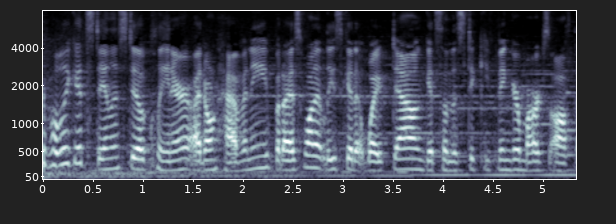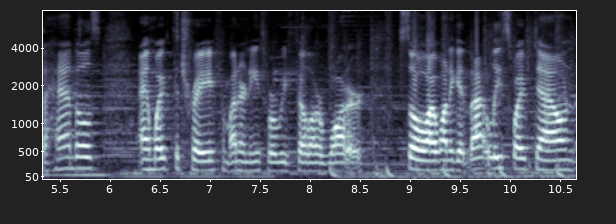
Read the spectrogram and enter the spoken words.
Should probably get stainless steel cleaner. I don't have any, but I just want to at least get it wiped down, get some of the sticky finger marks off the handles, and wipe the tray from underneath where we fill our water. So I want to get that at least wiped down.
